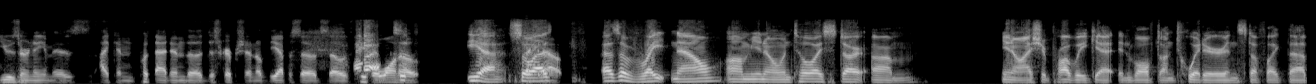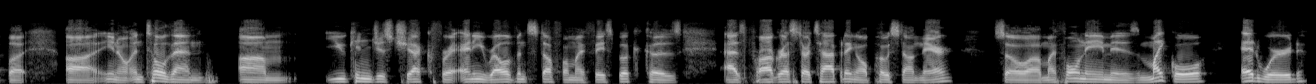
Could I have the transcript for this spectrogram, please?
username is, I can put that in the description of the episode. So if people want to yeah so as as of right now, um, you know, until I start, um, you know, I should probably get involved on Twitter and stuff like that. But, uh, you know, until then, um, you can just check for any relevant stuff on my Facebook because as progress starts happening, I'll post on there. So uh, my full name is Michael Edward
